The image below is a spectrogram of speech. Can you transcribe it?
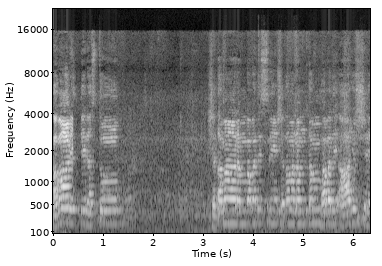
భవానిద్ధిరస్తు శతమానం భవతి శ్రీ శతమనంతం భవతి ఆయుష్యే.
